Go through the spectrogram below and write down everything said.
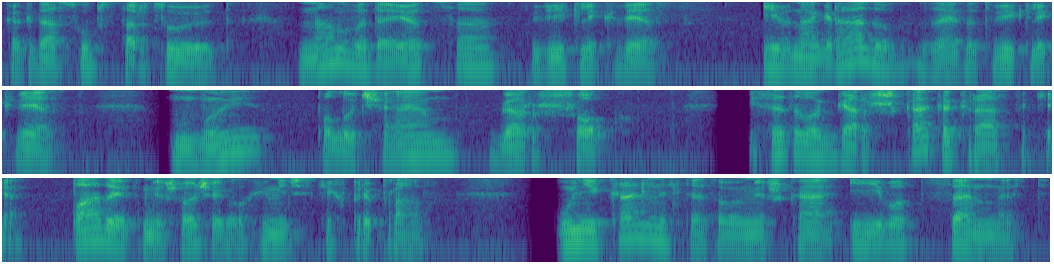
когда суп стартует, нам выдается weekly квест. И в награду за этот weekly квест мы получаем горшок. И с этого горшка как раз таки падает мешочек алхимических приправ. Уникальность этого мешка и его ценность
